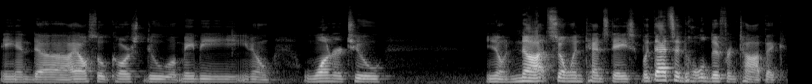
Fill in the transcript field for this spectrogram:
And uh, I also, of course, do maybe, you know, one or two, you know, not so intense days. But that's a whole different topic.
